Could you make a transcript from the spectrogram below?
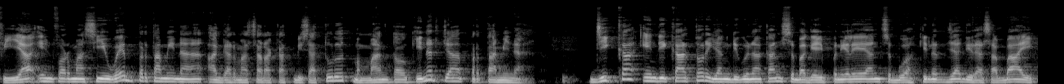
via informasi web Pertamina agar masyarakat bisa turut memantau kinerja Pertamina. Jika indikator yang digunakan sebagai penilaian sebuah kinerja dirasa baik,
